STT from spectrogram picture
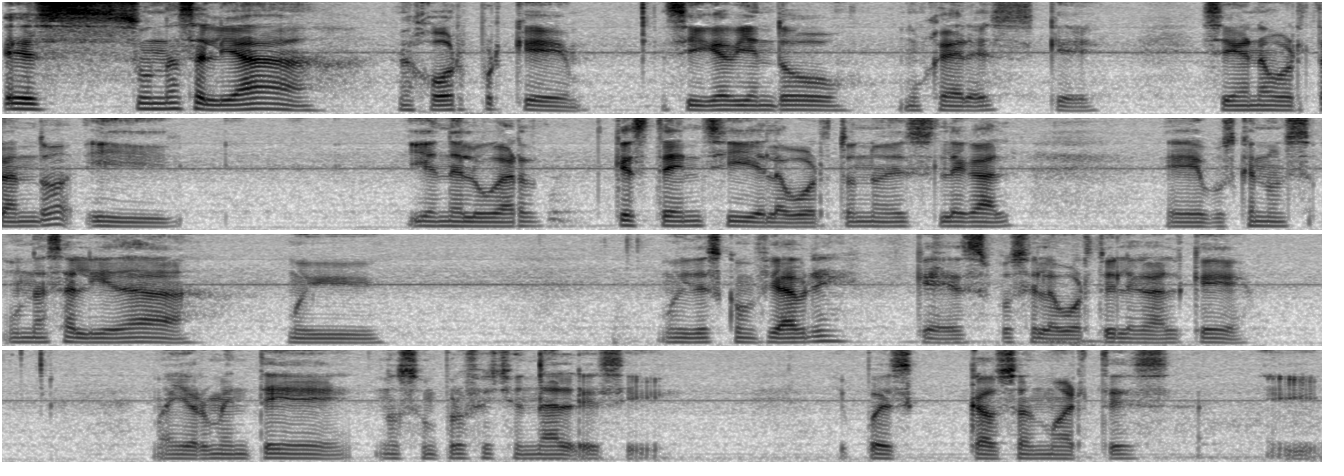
Es una salida mejor porque sigue habiendo mujeres que siguen abortando y, y en el lugar que estén, si el aborto no es legal, eh, buscan un- una salida muy, muy desconfiable, que es pues el aborto ilegal que mayormente no son profesionales y, y pues causan muertes. Y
